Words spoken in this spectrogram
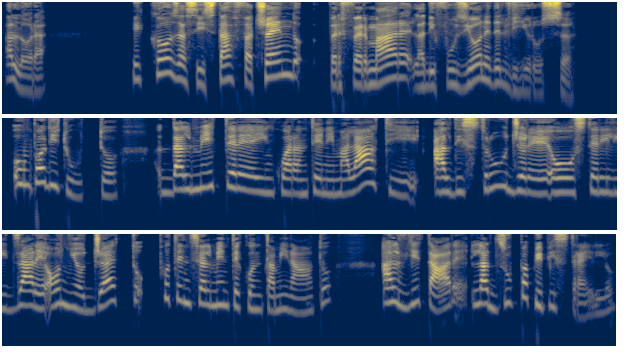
Allora, che cosa si sta facendo per fermare la diffusione del virus? Un po' di tutto, dal mettere in quarantena i malati al distruggere o sterilizzare ogni oggetto potenzialmente contaminato, al vietare la zuppa pipistrello.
